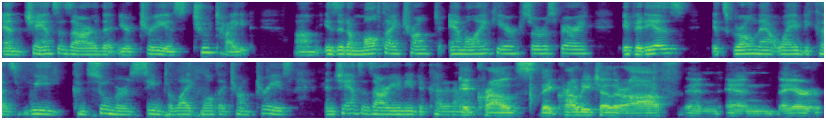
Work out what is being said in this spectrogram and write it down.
And chances are that your tree is too tight. Um, is it a multi-trunked Amelanchier serviceberry? If it is, it's grown that way because we consumers seem to like multi-trunk trees. And chances are you need to cut it out. It crowds. They crowd each other off, and and their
